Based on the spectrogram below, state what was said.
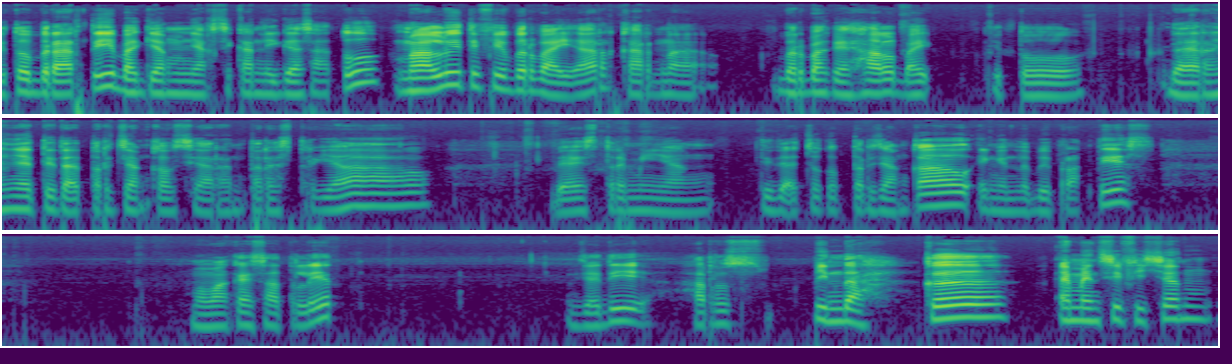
Itu berarti bagi yang menyaksikan Liga 1 melalui TV berbayar karena berbagai hal baik itu daerahnya tidak terjangkau siaran terestrial, biaya streaming yang tidak cukup terjangkau, ingin lebih praktis, memakai satelit, jadi harus pindah ke MNC Vision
